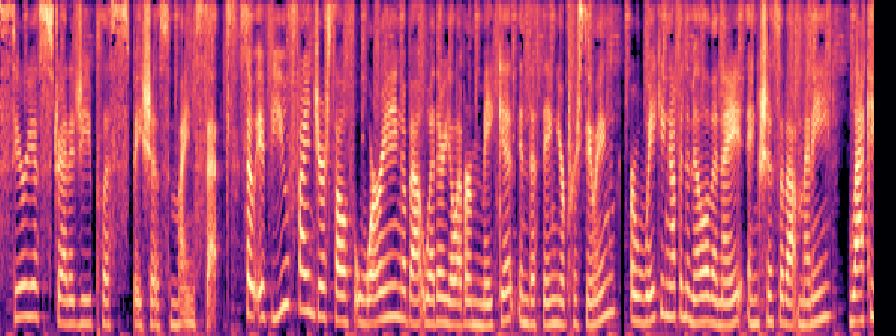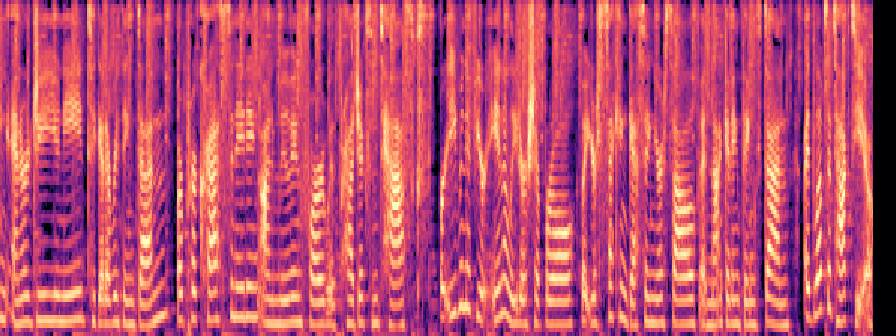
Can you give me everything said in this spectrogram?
serious strategy plus spacious mindset. So if you find yourself worrying about whether you'll ever make it in the thing you're pursuing, or waking up in the middle of the night anxious about money, lacking energy you need to get everything done, or procrastinating on moving forward with projects and tasks, or even if you're in a leadership role, but you're second guessing yourself and not getting things done, I'd love to talk to you.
